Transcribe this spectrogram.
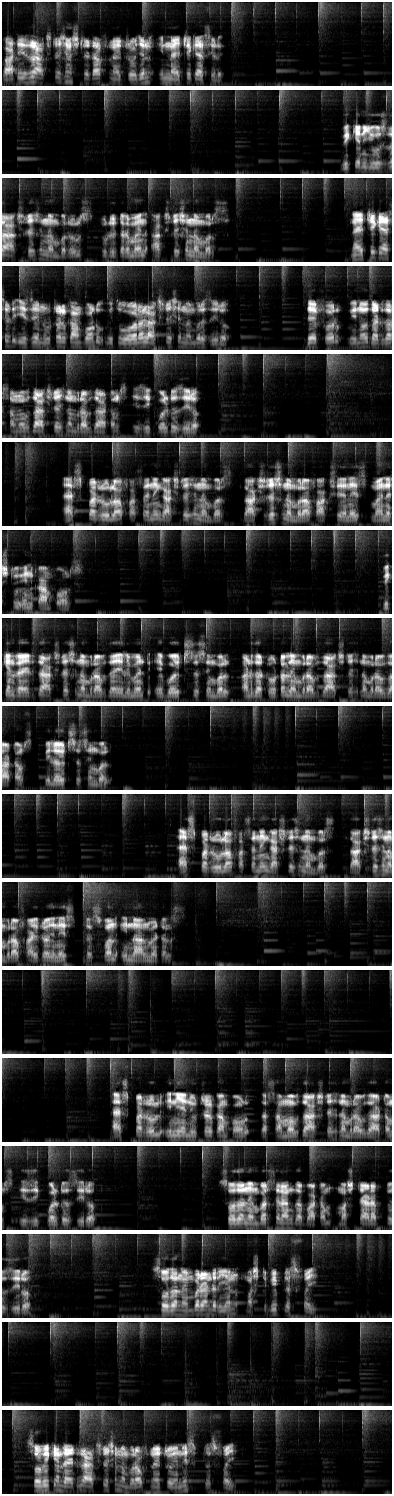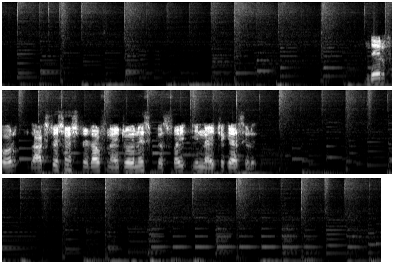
What is the oxidation state of nitrogen in nitric acid? We can use the oxidation number rules to determine oxidation numbers. Nitric acid is a neutral compound with overall oxidation number 0. Therefore, we know that the sum of the oxidation number of the atoms is equal to 0. As per rule of assigning oxidation numbers, the oxidation number of oxygen is minus 2 in compounds. We can write the oxidation number of the element above its symbol and the total number of the oxidation number of the atoms below its symbol. As per rule of assigning oxidation numbers, the oxidation number of hydrogen is plus 1 in all metals. As per rule in a neutral compound, the sum of the oxidation number of the atoms is equal to 0. So the numbers along the bottom must add up to 0. So the number under n must be plus 5. So we can write the oxidation number of nitrogen is plus 5. Therefore, the oxidation state of nitrogen is plus 5 in nitric acid.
